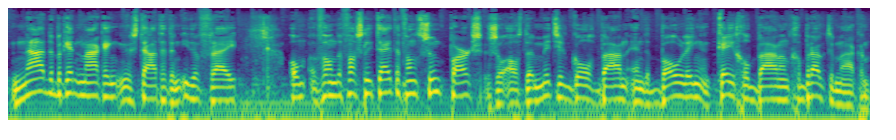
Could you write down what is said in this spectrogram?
na de bekendmaking staat het in ieder vrij om van de faciliteiten van Sunparks, zoals de midget golfbaan en de bowling en kegelbanen gebruik te maken.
